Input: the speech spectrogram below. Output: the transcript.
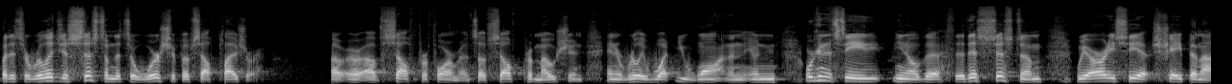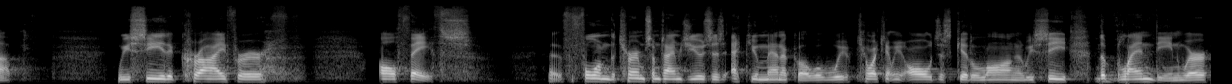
but it's a religious system that's a worship of self pleasure or of self performance, of self promotion, and really what you want. And, and we're going to see, you know, the, this system, we already see it shaping up. We see the cry for all faiths. Uh, form, the term sometimes used is ecumenical. Well, we, why can't we all just get along? And we see the blending where,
